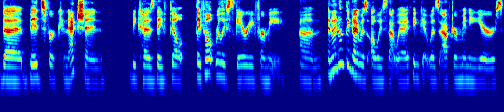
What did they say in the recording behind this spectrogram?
the bids for connection because they felt they felt really scary for me. Um, and I don't think I was always that way. I think it was after many years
